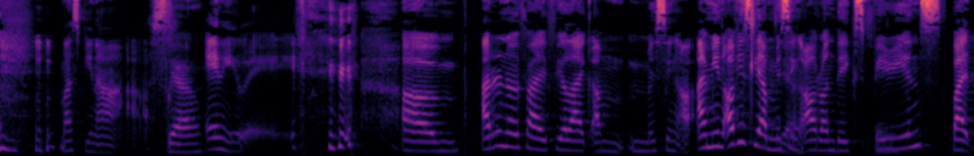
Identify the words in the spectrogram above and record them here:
must be nice. yeah. Anyway, um, I don't know if I feel like I'm missing out. I mean, obviously, I'm missing Yeah. out on the experience, but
